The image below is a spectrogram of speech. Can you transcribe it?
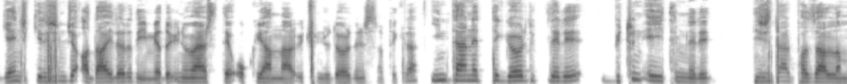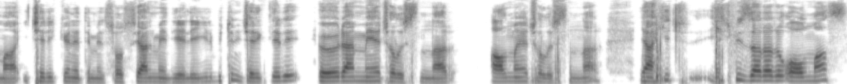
genç girişimci adayları diyeyim ya da üniversite okuyanlar 3. 4. sınıftakiler internette gördükleri bütün eğitimleri dijital pazarlama, içerik yönetimi, sosyal medya ile ilgili bütün içerikleri öğrenmeye çalışsınlar, almaya çalışsınlar. Ya hiç hiçbir zararı olmaz.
